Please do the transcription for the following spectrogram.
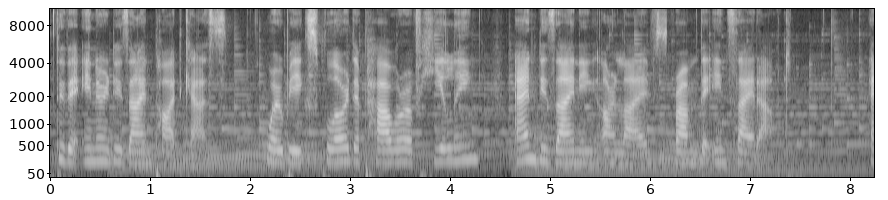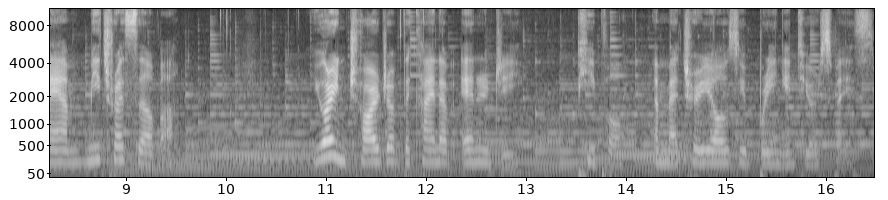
to the Inner Design Podcast, where we explore the power of healing and designing our lives from the inside out. I am Mitra Silva. You are in charge of the kind of energy, people, and materials you bring into your space.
